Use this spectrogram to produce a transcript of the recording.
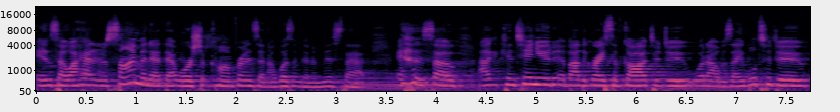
And so I had an assignment at that worship conference, and I wasn't going to miss that. And so I continued, by the grace of God, to do what I was able to do.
